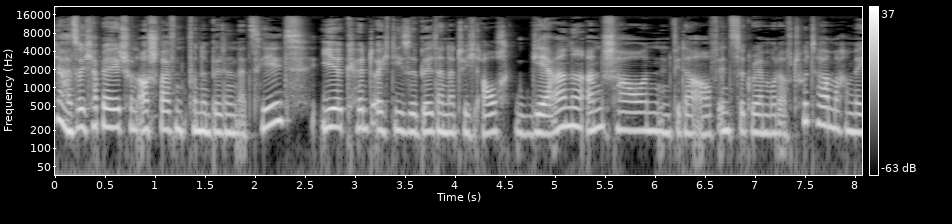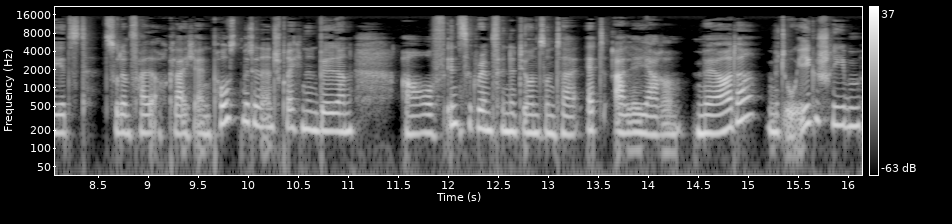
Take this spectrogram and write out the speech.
Ja, also ich habe ja jetzt schon ausschweifend von den Bildern erzählt. Ihr könnt euch diese Bilder natürlich auch gerne anschauen, entweder auf Instagram oder auf Twitter. Machen wir jetzt zu dem Fall auch gleich einen Post mit den entsprechenden Bildern. Auf Instagram findet ihr uns unter @allejahre_mörder mit OE geschrieben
